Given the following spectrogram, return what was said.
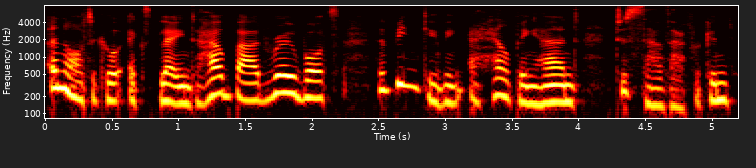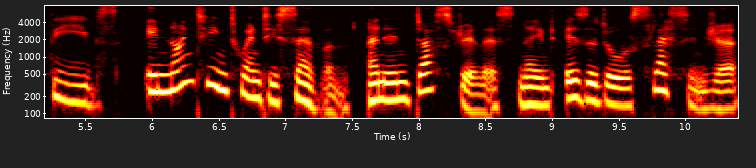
an article explained how bad robots have been giving a helping hand to South African thieves. In 1927, an industrialist named Isidor Schlesinger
